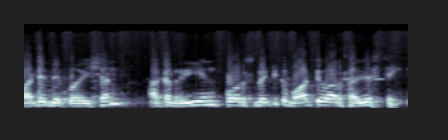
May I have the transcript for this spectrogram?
what is the position? అక్కడ రీఎన్ఫోర్స్మెంట్కి వాట్ యు ఆర్ సజెస్టింగ్?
